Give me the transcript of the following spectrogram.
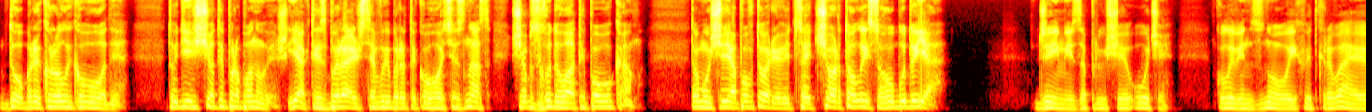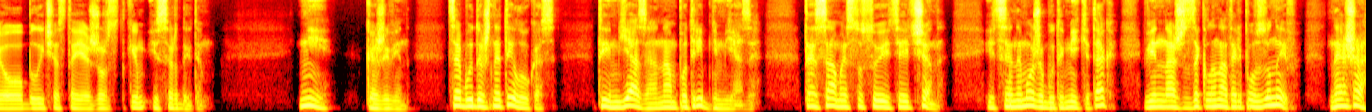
Добре, кролиководе. Тоді що ти пропонуєш? Як ти збираєшся вибрати когось із нас, щоб згодувати павукам? Тому що я повторюю, це чорто лисого буду я. Джеймі заплющує очі. Коли він знову їх відкриває, його обличчя стає жорстким і сердитим. Ні, каже він, це будеш не ти, Лукас. Ти м'язи, а нам потрібні м'язи. Те саме стосується і Чен. І це не може бути Мікі, так? Він наш заклинатель повзунив. Неша,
